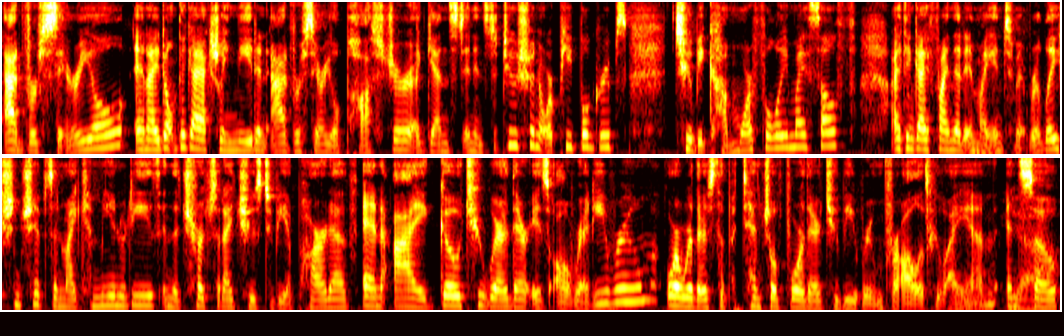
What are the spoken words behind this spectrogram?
adversarial. And I don't think I actually need an adversarial posture against an institution or people groups to become more fully myself. I think I find that in my intimate relationships, in my communities, in the church that I choose to be a part of. And I go to where there is already room or where there's the potential for there to be room for all of who I am. And yeah. so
